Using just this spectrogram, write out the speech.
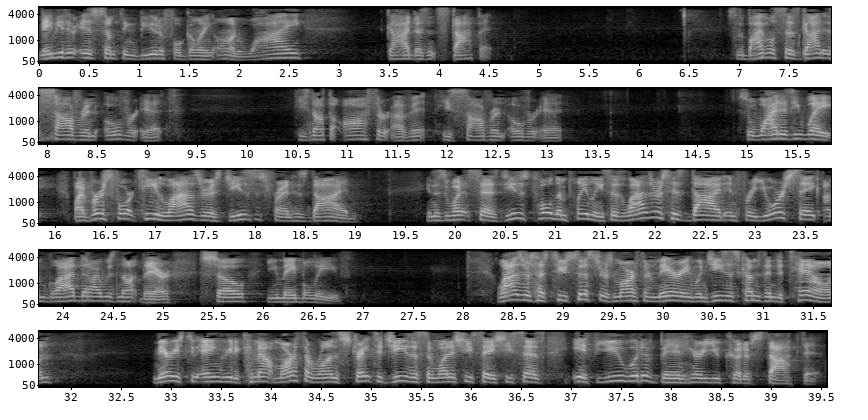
Maybe there is something beautiful going on. Why God doesn't stop it? So the Bible says God is sovereign over it. He's not the author of it, He's sovereign over it. So why does He wait? By verse 14, Lazarus, Jesus' friend, has died. And this is what it says. Jesus told them plainly, He says, Lazarus has died, and for your sake I'm glad that I was not there, so you may believe. Lazarus has two sisters, Martha and Mary. When Jesus comes into town, Mary's too angry to come out. Martha runs straight to Jesus, and what does she say? She says, If you would have been here, you could have stopped it.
